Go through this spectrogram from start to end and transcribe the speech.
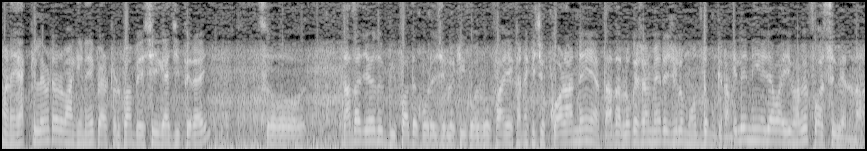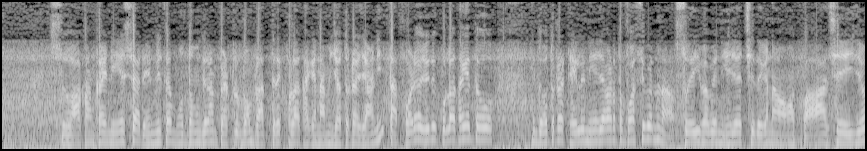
মানে এক কিলোমিটার বাকি নেই, পেট্রোল পাম্প বেশি গেছি প্রায়। তো দাদা যেহেতু বিপদে পড়েছিল, কি করব ভাই, এখানে কিছু করার নেই দাদা লোকেশন মেরেছিল মধ্যম গ্রাম এলে নিয়ে যাওয়া এইভাবে পসিবল না। সো আকাঙ্ক্ষায় নিয়ে এসে আর এমনিতে মধ্যম গ্রাম পেট্রোল পাম্প রাত্রে খোলা থাকে না, আমি যতটা জানি। তারপরেও যদি খোলা থাকে তো কিন্তু অতটা ঠেলে নিয়ে যাওয়াটা তো পসিবল না। সো এইভাবে নিয়ে যাচ্ছি, দেখে না আমার পা আছে এই যে।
